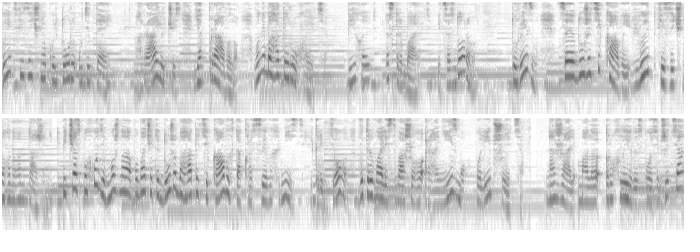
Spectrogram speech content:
вид фізичної культури у дітей. Граючись, як правило, вони багато рухаються, бігають та стрибають. І це здорово. Туризм це дуже цікавий вид фізичного навантаження. Під час походів можна побачити дуже багато цікавих та красивих місць, і крім цього, витривалість вашого організму поліпшується. На жаль, малорухливий спосіб життя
